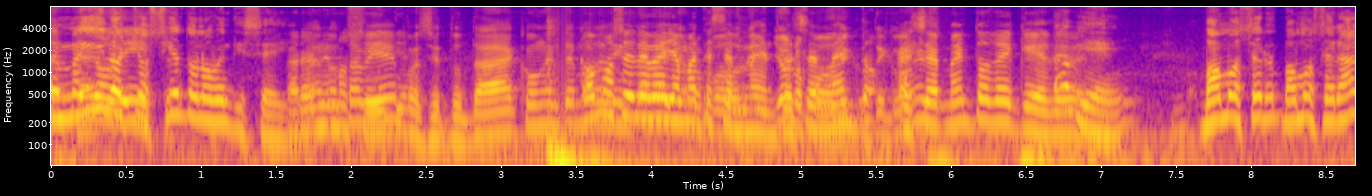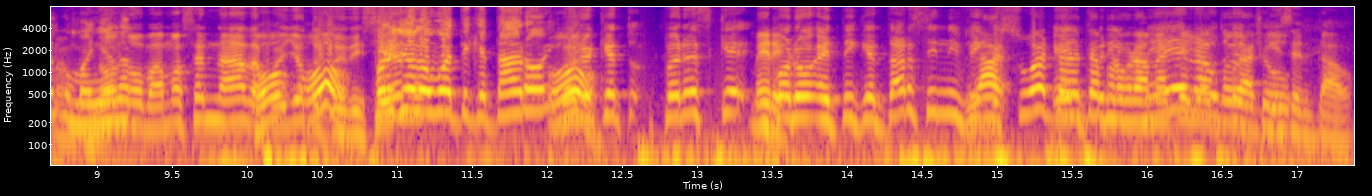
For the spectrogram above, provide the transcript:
el periodistas. 1896. Pero el Bueno, mismo está bien, pues si tú estás con el tema ¿Cómo se debe llamar este segmento? El segmento, el segmento de qué? Está bien. Vamos a hacer, vamos a hacer algo mañana. No, no vamos a hacer nada, Oh, pero yo te oh, estoy diciendo. pero yo lo voy a etiquetar hoy. Oh. Pero es que, tú- pero es que Mire, pero etiquetar significa. La suerte de este programa es que primer yo estoy aquí sentado.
